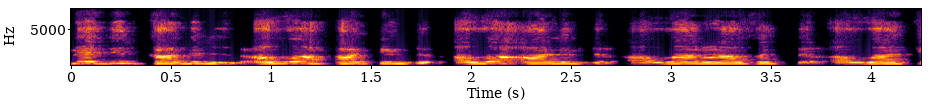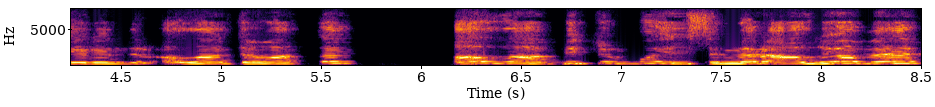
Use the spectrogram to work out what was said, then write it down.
nedir? Kadirdir. Allah hakimdir. Allah alimdir. Allah razıktır. Allah kerimdir. Allah cevattır. Allah bütün bu isimleri alıyor ve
